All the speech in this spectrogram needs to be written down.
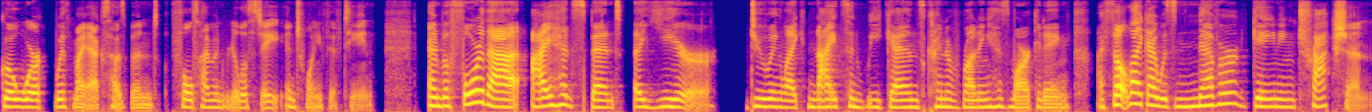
go work with my ex husband full time in real estate in 2015. And before that, I had spent a year doing like nights and weekends, kind of running his marketing. I felt like I was never gaining traction.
